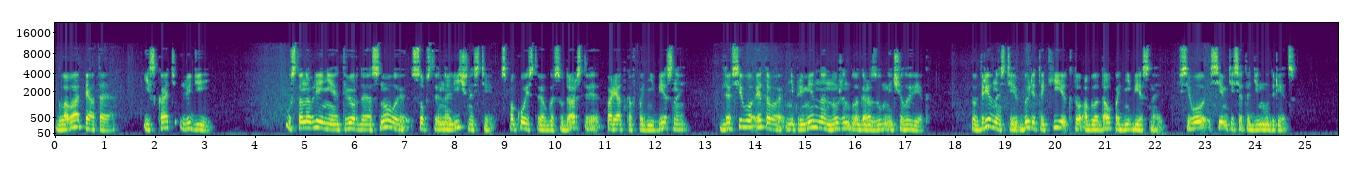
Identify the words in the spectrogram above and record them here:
Глава 5. Искать людей. Установление твердой основы собственной личности, спокойствия в государстве, порядков Поднебесной – для всего этого непременно нужен благоразумный человек. В древности были такие, кто обладал Поднебесной, всего 71 мудрец.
